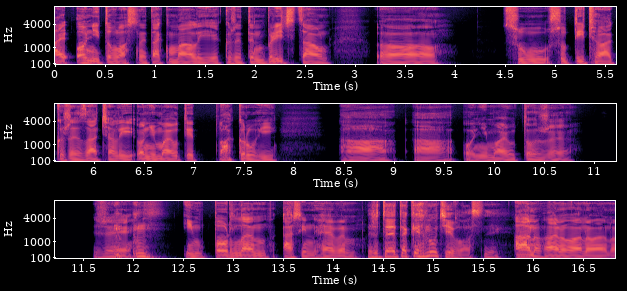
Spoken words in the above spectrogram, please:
aj oni to vlastne tak mali, akože ten Bridgetown uh, sú, sú tí, čo akože začali, oni majú tie dva kruhy a, a oni majú to, že, že in Portland as in heaven. Že to je také hnutie vlastne. Áno, áno, áno, áno.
